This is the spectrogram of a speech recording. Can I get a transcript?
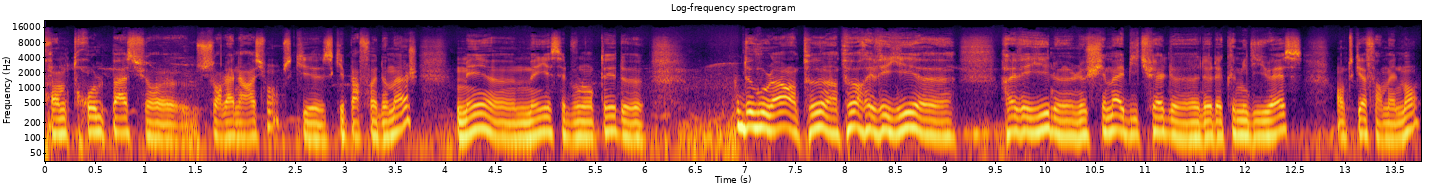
prendre trop le pas sur euh, la narration, ce qui est parfois dommage, mais euh, il y a cette volonté de vouloir un peu un peu réveiller euh, le schéma habituel de, de la comédie US en tout cas formellement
